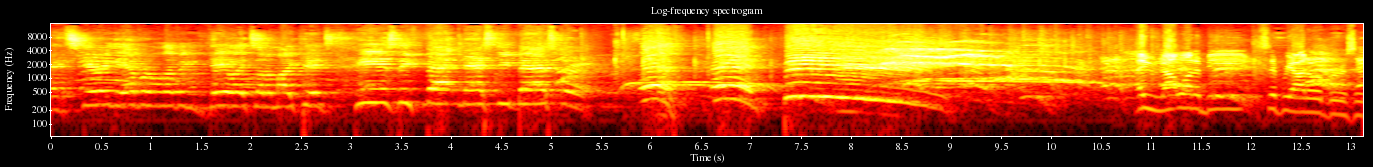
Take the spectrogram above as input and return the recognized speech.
and scaring the ever-living daylights out of my kids. He is the fat, nasty bastard. F N B. I do not want to be Cipriano Abruzzi.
